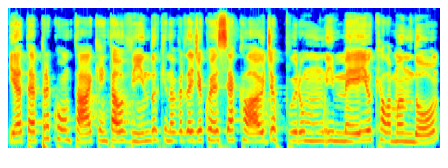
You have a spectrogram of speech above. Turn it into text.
E até para contar quem está ouvindo que na verdade eu conheci a Cláudia por um e-mail que ela mandou,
